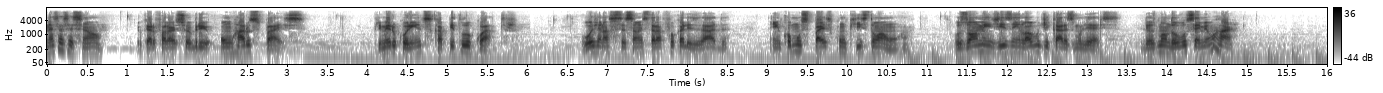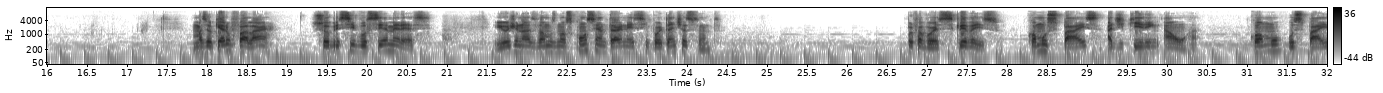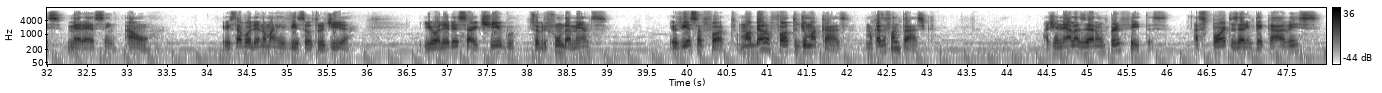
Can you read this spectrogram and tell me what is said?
Nessa sessão, eu quero falar sobre honrar os pais. 1 Coríntios capítulo 4. Hoje a nossa sessão estará focalizada em como os pais conquistam a honra. Os homens dizem logo de cara às mulheres: Deus mandou você me honrar. Mas eu quero falar sobre se você a merece. E hoje nós vamos nos concentrar nesse importante assunto. Por favor, escreva isso. Como os pais adquirem a honra. Como os pais merecem a honra. Eu estava olhando uma revista outro dia e eu olhei esse artigo sobre fundamentos. Eu vi essa foto, uma bela foto de uma casa, uma casa fantástica. As janelas eram perfeitas, as portas eram impecáveis.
